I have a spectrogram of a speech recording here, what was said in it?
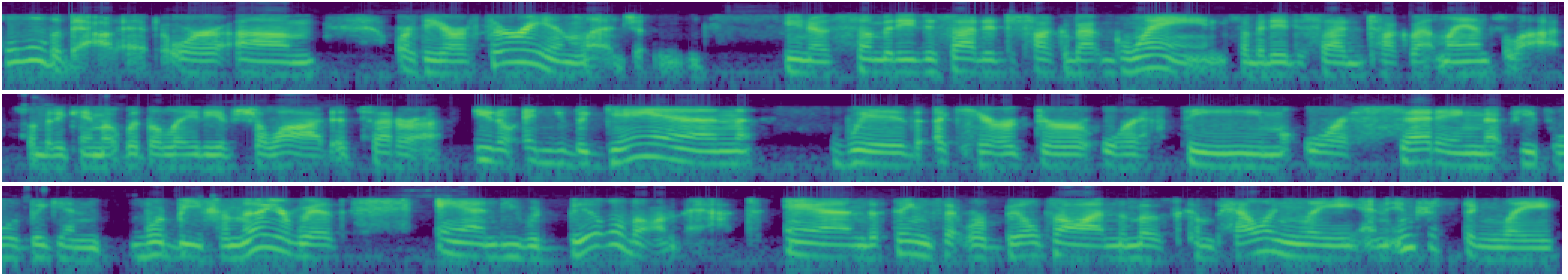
told about it or um, or the arthurian legends you know, somebody decided to talk about Gawain, somebody decided to talk about Lancelot, somebody came up with the Lady of Shalott, et cetera. You know, and you began with a character or a theme or a setting that people would begin would be familiar with and you would build on that and the things that were built on the most compellingly and interestingly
